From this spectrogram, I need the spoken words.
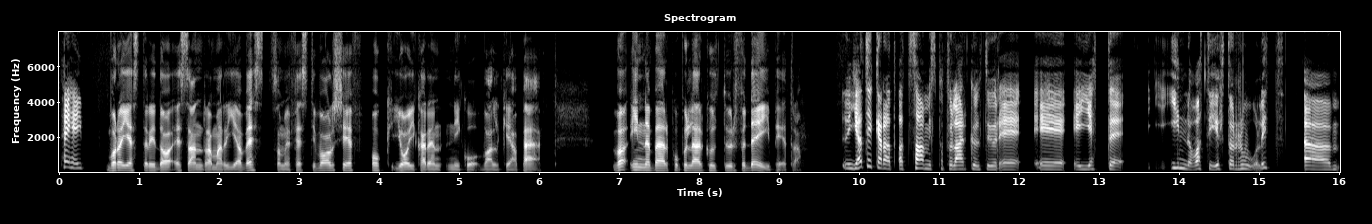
Hej, hej! Våra gäster idag är Sandra Maria West som är festivalchef och jojkaren Niko Valkeapää. Vad innebär populärkultur för dig, Petra? Jag tycker att, att samisk populärkultur är, är, är jätteinnovativt och roligt. Um,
